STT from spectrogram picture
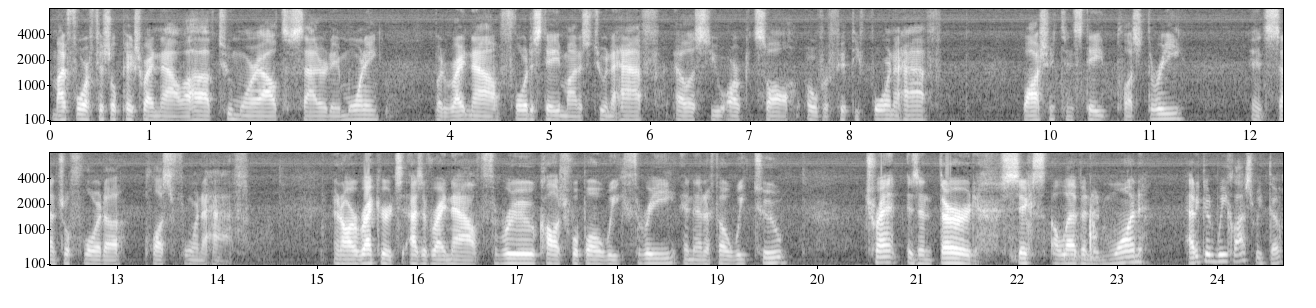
my four official picks right now. I'll have two more out Saturday morning. But right now, Florida State minus two and a half, LSU Arkansas over 54 and a half, Washington State plus three, and Central Florida plus four and a half. And our records as of right now through college football week three and NFL week two. Trent is in third, 6 11 and 1. Had a good week last week, though.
